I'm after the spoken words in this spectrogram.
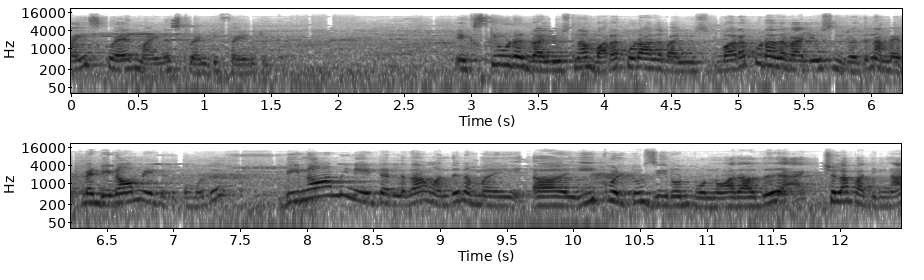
y square minus twenty five இருக்குது எக்ஸ்க்ளூடட் வேல்யூஸ்னால் வரக்கூடாத வேல்யூஸ் வரக்கூடாத வேல்யூஸ்ன்றது நம்ம எப்பவுமே டினாமினேட் இருக்கும்போது டினாமினேட்டரில் தான் வந்து நம்ம ஈக்குவல் டு ஜீரோன்னு போடணும். அதாவது ஆக்சுவலாக பார்த்தீங்கன்னா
